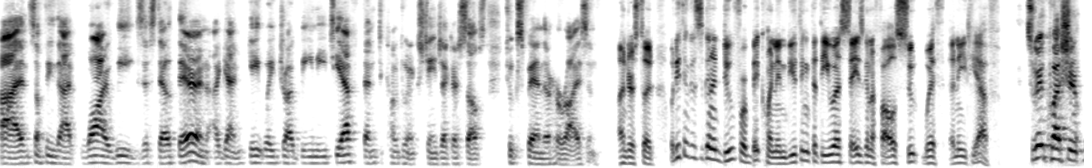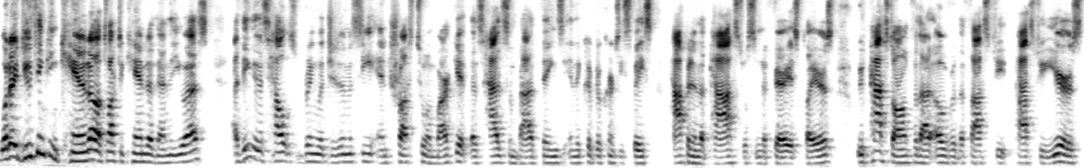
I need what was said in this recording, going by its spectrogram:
uh, and something that why we exist out there. And again, gate gateway drug being an ETF than to come to an exchange like ourselves to expand their horizon. Understood. What do you think this is going to do for Bitcoin? And do you think that the USA is going to follow suit with an ETF? It's a great question. What I do think in Canada, I'll talk to Canada then the US. I think this helps bring legitimacy and trust to a market that's had some bad things in the cryptocurrency space happen in the past with some nefarious players. We've passed on for that over the past few past few years,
